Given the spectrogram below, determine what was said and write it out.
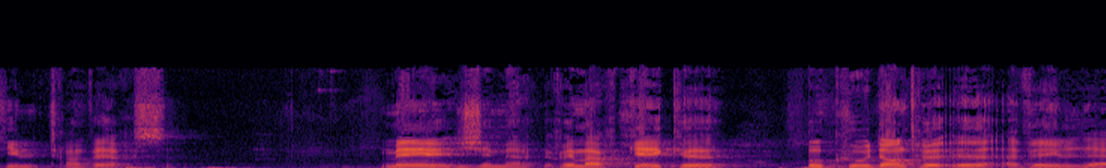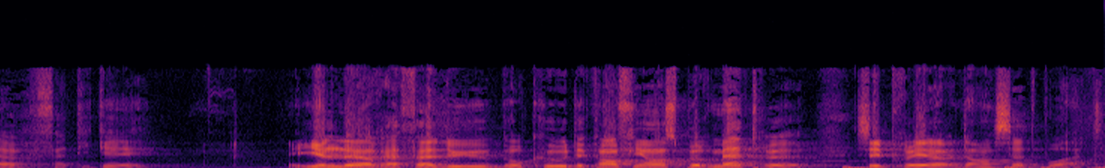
qu'ils traversent. Mais j'ai remarqué que beaucoup d'entre eux avaient l'air fatigués. Et il leur a fallu beaucoup de confiance pour mettre ces prières dans cette boîte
